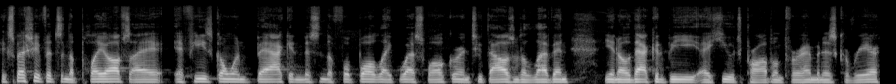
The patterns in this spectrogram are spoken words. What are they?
especially if it's in the playoffs. I if he's going back and missing the football like Wes Welker in 2011, you know that could be a huge problem for him in his career.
